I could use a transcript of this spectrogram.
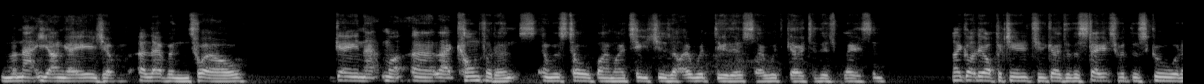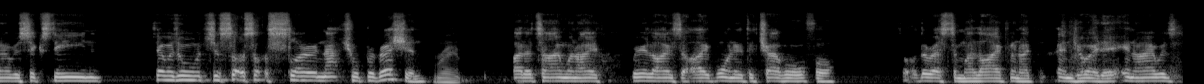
And from that young age of 11, 12, gained that uh, that confidence and was told by my teachers that I would do this, I would go to this place, and I got the opportunity to go to the states with the school when I was 16. So it was all just sort of, sort of slow, natural progression. Right. By the time when I realized that I wanted to travel for sort of the rest of my life and I enjoyed it, you know, I was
